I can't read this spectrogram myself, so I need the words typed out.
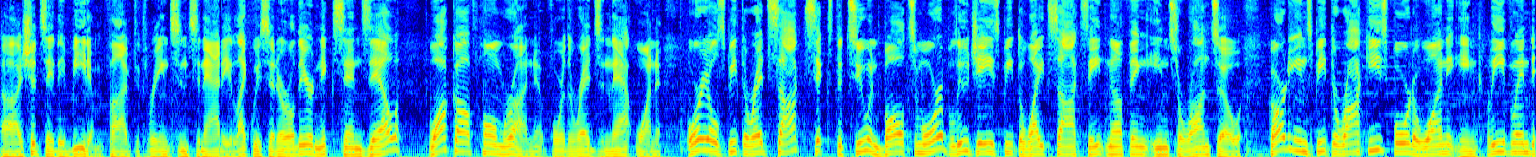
Uh, I should say they beat him five to three in Cincinnati. Like we said earlier, Nick Senzel walk-off home run for the Reds in that one. Orioles beat the Red Sox 6 to 2 in Baltimore. Blue Jays beat the White Sox 8 0 in Toronto. Guardians beat the Rockies 4 to 1 in Cleveland.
